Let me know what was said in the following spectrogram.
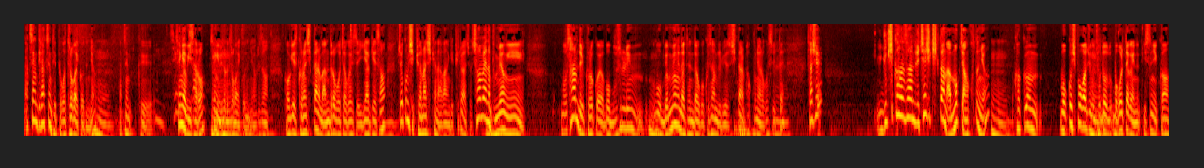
학생들이 학생 대표가 들어가 있거든요. 음. 학생 그 음, 생협 이사로 생협 이사로 음. 들어가 있거든요. 그래서 거기에서 그런 식단을 만들어 보자고 해서 이야기해서 음. 조금씩 변화시켜 나가는 게 필요하죠. 처음에는 분명히 뭐 사람들이 그럴 거예요. 뭐 무슬림 뭐 음. 몇 명이나 된다고 그 사람들 위해서 식단을 바꾸냐라고 했을 때 사실 육식하는 사람들이 채식 식단 안 먹지 않거든요. 음. 가끔 먹고 싶어가지고 음. 저도 먹을 때가 있, 으니까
